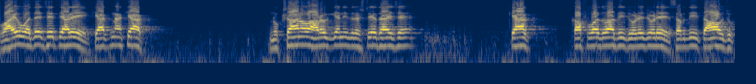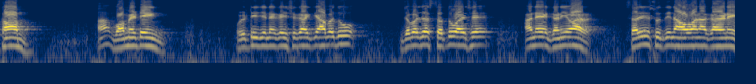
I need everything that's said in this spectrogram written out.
વાયુ વધે છે ત્યારે ક્યાંકના ક્યાંક નુકસાનો આરોગ્યની દ્રષ્ટિએ થાય છે. ક્યાંક કફ વધવાથી જોડે જોડે શરદી, તાવ, જુખામ, હા, વોમિટિંગ ઉલટી જેને કહી શકાય કે આ બધું જબરજસ્ત થતું હોય છે અને ઘણીવાર શરીર સુધીના હોવાના કારણે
